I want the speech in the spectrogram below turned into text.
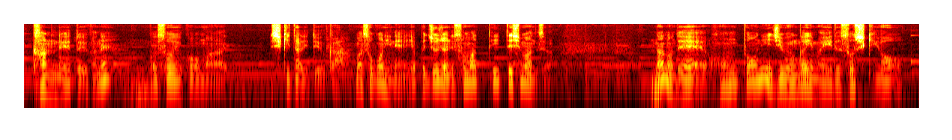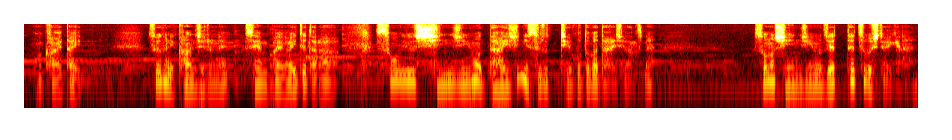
う慣例というかねそういうこうまあしきたりというか、まあ、そこにねやっぱり徐々に染まっていってしまうんですよ。なので本当に自分が今いる組織を変えたい。そういうふうに感じるね先輩がいてたらそういう新人を大事にするっていうことが大事なんですね。その新人を絶対潰してはいけない。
